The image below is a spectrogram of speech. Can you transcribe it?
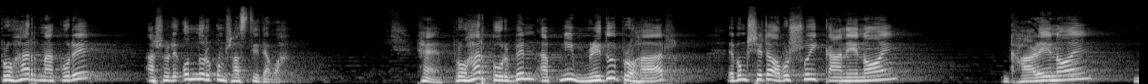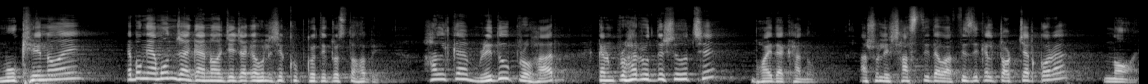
প্রহার না করে আসলে অন্যরকম শাস্তি দেওয়া। হ্যাঁ প্রহার করবেন আপনি মৃদু প্রহার এবং সেটা অবশ্যই কানে নয়, ঘাড়ে নয়, মুখে নয় এবং এমন জায়গায় নয় যে জায়গা হলে সে খুব ক্ষতিগ্রস্ত হবে। হালকা মৃদু প্রহার, কারণ প্রহারের উদ্দেশ্য হচ্ছে ভয় দেখানো। আসলে শাস্তি দেওয়া ফিজিক্যাল টর্চার করা নয়।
